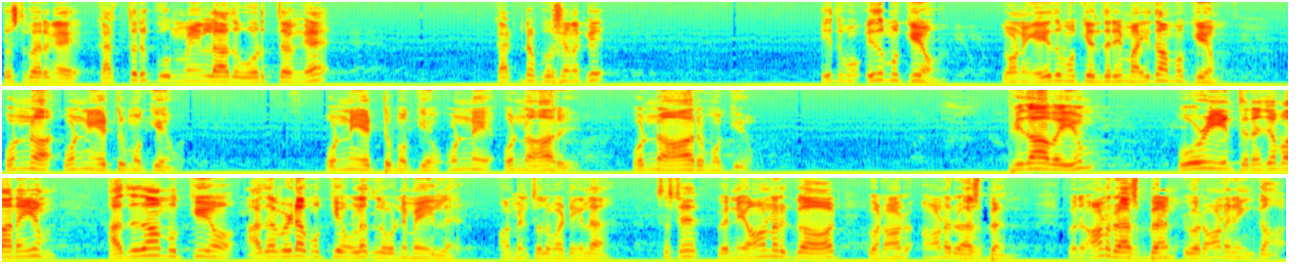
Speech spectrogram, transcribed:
யோசித்து பாருங்க கர்த்தருக்கு உண்மை இல்லாத ஒருத்தங்க கட்டின புருஷனுக்கு இது மு- இது முக்கியம். கவனிங்க எது முக்கியம் தெரியுமா? இதான் முக்கியம். ஒன்று ஒன்று எட்டு முக்கியம். ஒன்று எட்டு முக்கியம். ஒன்று ஒன்று ஆறு. ஒன்று ஆறு முக்கியம். பிதாவையும் ஊழியின் தினஜமானையும் அதுதான் முக்கியம். அதை விட முக்கியம் உலகத்தில் ஒன்றுமே இல்லை. ஆமீன். சொல்ல மாட்டீங்களா? Sister when you honour God your honour honour husband when honour husband your honouring God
